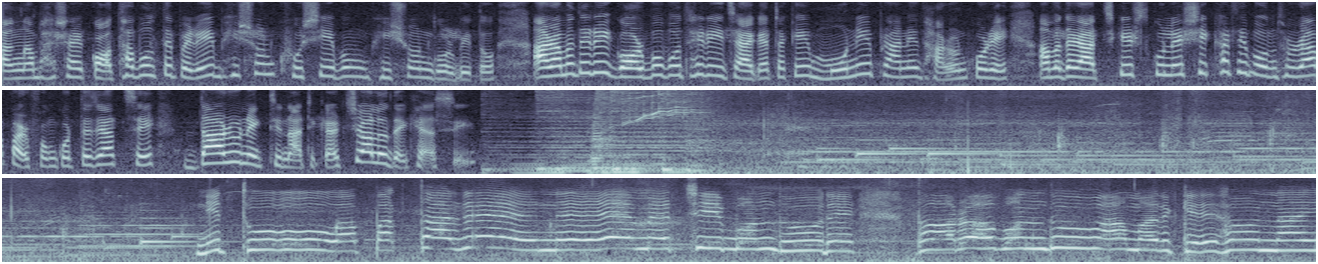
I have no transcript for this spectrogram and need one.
বাংলা ভাষায় কথা বলতে পেরে ভীষণ খুশি এবং ভীষণ গর্বিত। আর আমাদের এই গর্ববোধের এই জায়গাটাকে মনে প্রাণে ধারণ করে আমাদের আজকের স্কুলের শিক্ষার্থী বন্ধুরা পারফর্ম করতে যাচ্ছে দারুণ একটি নাটিকার। চলো দেখে আসি। নিথুয়া পাথারে নেমেছি বন্ধুরে। ধর বন্ধু আমার কেহ নাই।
